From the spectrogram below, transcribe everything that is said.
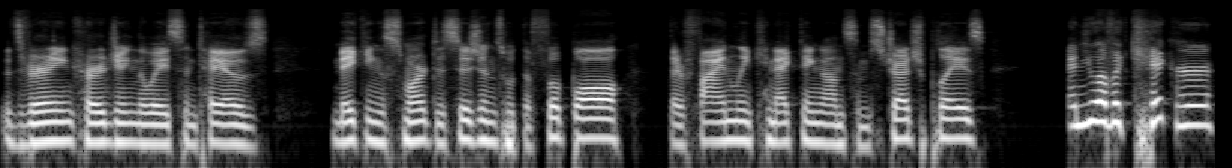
It's very encouraging the way Centeio's making smart decisions with the football. They're finally connecting on some stretch plays. And you have a kicker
